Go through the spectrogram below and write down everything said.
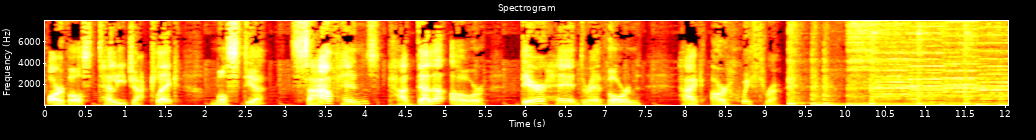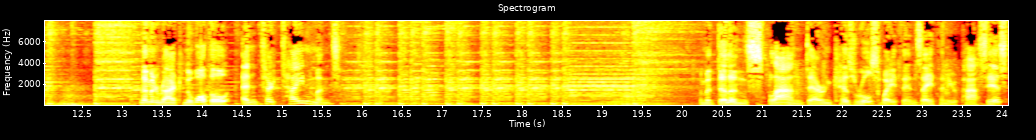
chwarfos teli jacleg, mostia, saf hins, dre ddorn, hag ar Lemon rag nowoddo entertainment. Y mae Dylan sblan Darren Cys Rolswaith yn Zathan passes,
